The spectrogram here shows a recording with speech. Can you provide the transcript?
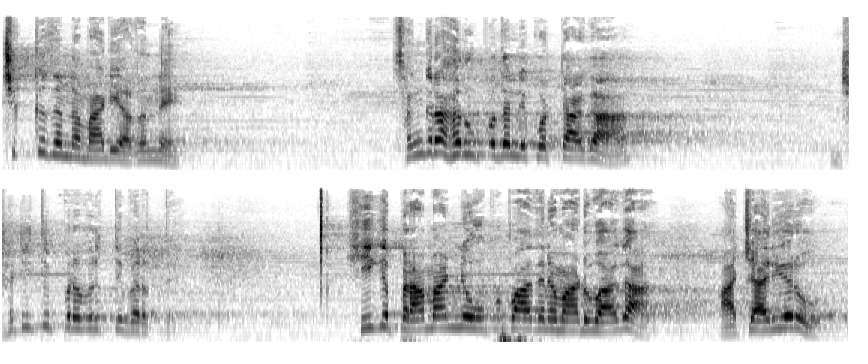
ಚಿಕ್ಕದನ್ನು ಮಾಡಿ ಅದನ್ನೇ ಸಂಗ್ರಹ ರೂಪದಲ್ಲಿ ಕೊಟ್ಟಾಗ ಝಟಿತಿ ಪ್ರವೃತ್ತಿ ಬರುತ್ತೆ. ಹೀಗೆ ಪ್ರಾಮಾಣ್ಯ ಉಪಪಾದನೆ ಮಾಡುವಾಗ ಆಚಾರ್ಯರು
